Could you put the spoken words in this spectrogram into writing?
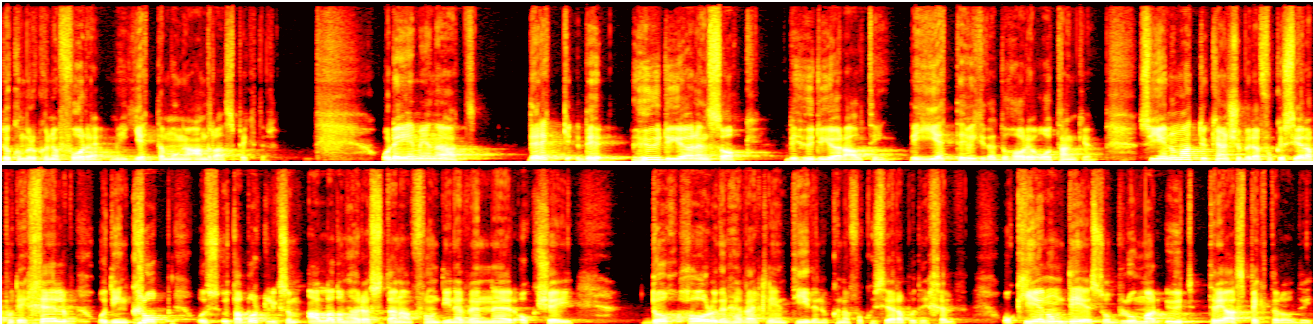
då kommer du kunna få det med jättemånga andra aspekter. Och det jag menar att det räcker, det, hur du gör en sak, det är hur du gör allting. Det är jätteviktigt att du har det i åtanke. Så genom att du kanske börjar fokusera på dig själv och din kropp och ta bort liksom alla de här rösterna från dina vänner och tjej. Då har du den här verkligen tiden att kunna fokusera på dig själv. Och genom det så blommar ut tre aspekter av dig.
